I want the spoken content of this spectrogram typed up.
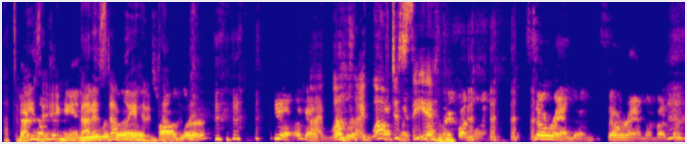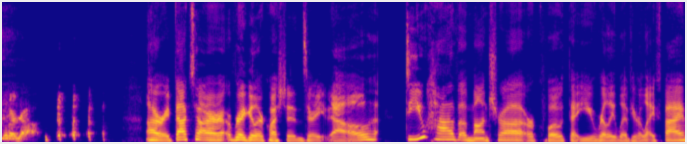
That's amazing. That, that is definitely a, a hidden toddler. yeah, okay. I love, I'd love that's to my, see it. my fun one. so random, so random, but that's what I got. All right, back to our regular questions right now. Do you have a mantra or quote that you really live your life by?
